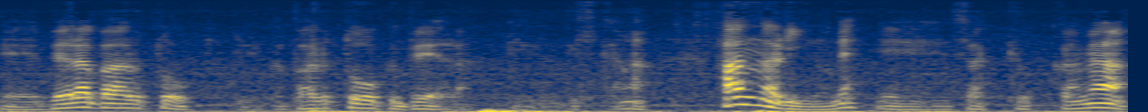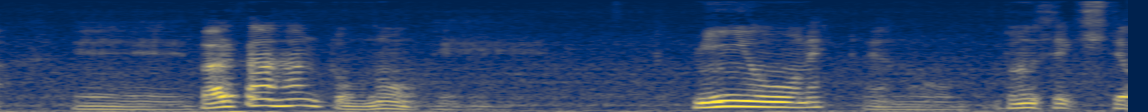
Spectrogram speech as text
え、ベラ・バルトークっていうかバルトーク・ベーラハンガリーのね、えー、作曲家が、えー、バルカン半島の、えー、民謡をね、あの分析して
